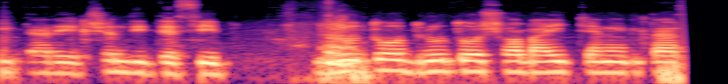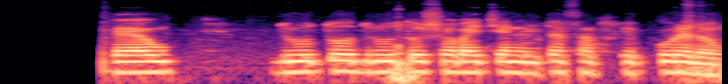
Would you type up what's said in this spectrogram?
রিঅ্যাকশন দিতেছি। দ্রুত দ্রুত সবাই চ্যানেলটা দাও। দ্রুত দ্রুত সবাই চ্যানেলটা সাবস্ক্রাইব করে দাও।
